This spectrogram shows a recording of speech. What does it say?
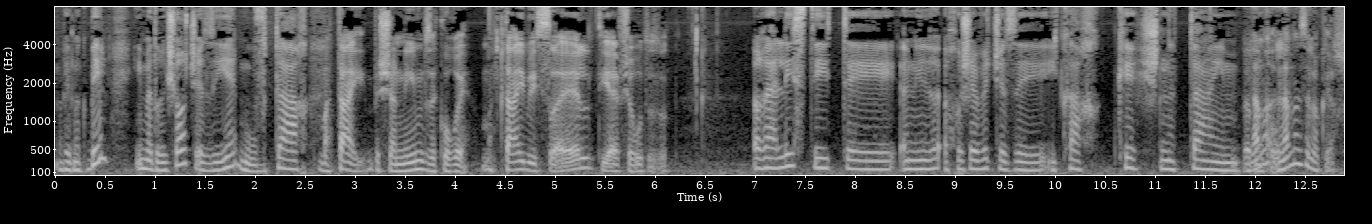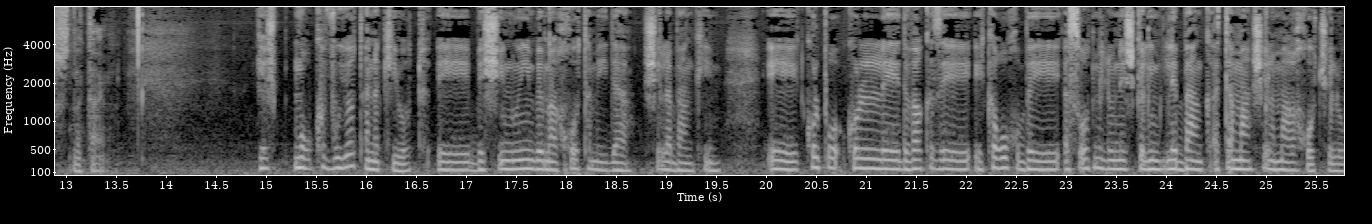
במקביל עם הדרישות שזה יהיה מאובטח. מתי בשנים זה קורה? מתי בישראל תהיה האפשרות הזאת? ריאליסטית, אה, אני חושבת שזה ייקח כשנתיים. למה, למה זה לוקח שנתיים? יש מורכבויות ענקיות אה, בשינויים במערכות המידע של הבנקים. אה, כל, פה, כל אה, דבר כזה אה, כרוך בעשרות מיליוני שקלים לבנק, התאמה של המערכות שלו.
